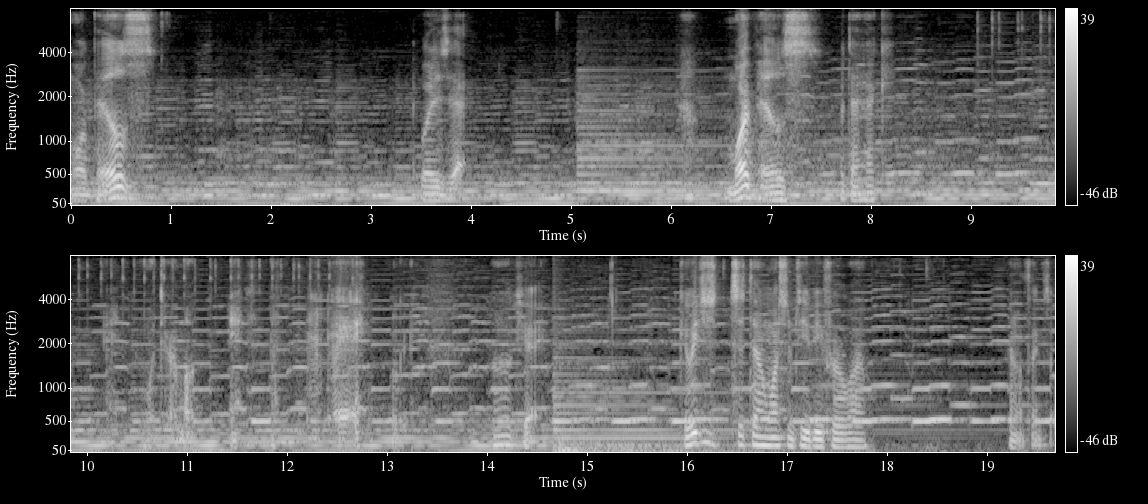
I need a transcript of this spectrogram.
More pills. What is that? More pills. What the heck? What turn up? Okay. Okay. Can we just sit down and watch some TV for a while? I don't think so.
